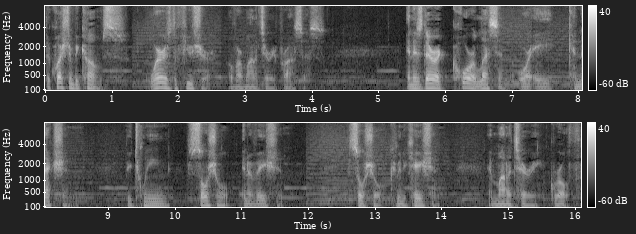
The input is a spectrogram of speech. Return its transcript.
The question becomes where is the future of our monetary process? And is there a core lesson or a connection between social innovation, social communication, and monetary growth?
